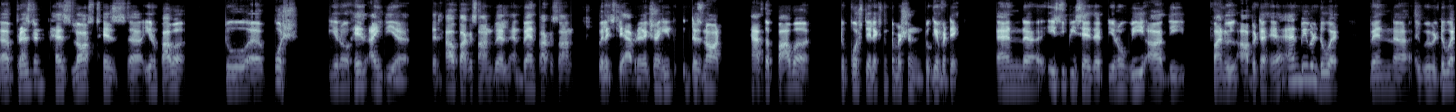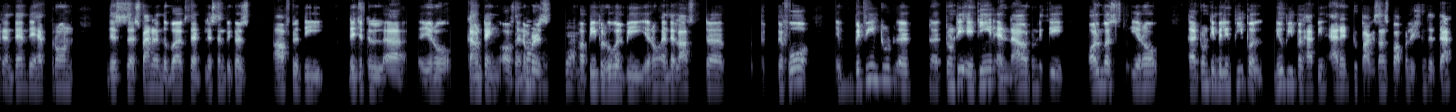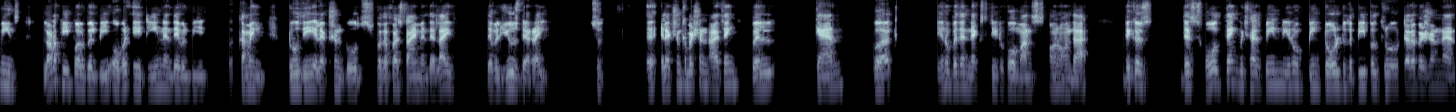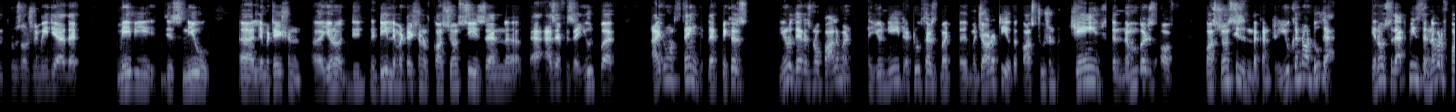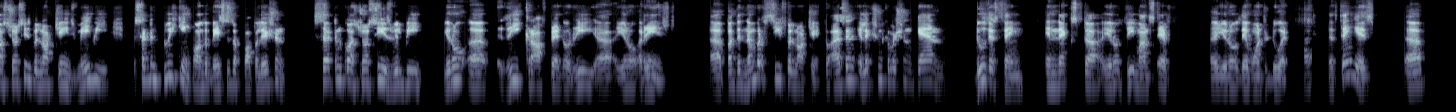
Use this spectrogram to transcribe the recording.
uh, President has lost his, uh, you know, power to uh, push, you know, his idea that how Pakistan will and when Pakistan will actually have an election. He does not have the power to push the Election Commission to give a date. And ECP says that you know we are the final arbiter here, and we will do it when uh, we will do it. And then they have thrown this uh, spanner in the works that listen, because after the digital, uh, you know, counting of the numbers yeah. of people who will be, you know, and the last before between two, 2018 and now 23, almost, you know, uh, 20 million people, new people have been added to Pakistan's population. That that means a lot of people will be over 18 and they will be coming to the election booths for the first time in their life. They will use their right. So election commission i think will can work you know within the next three to four months on on that. Because this whole thing which has been you know being told to the people through television and through social media that maybe this new uh, limitation uh, you know the delimitation of constituencies and uh, as if it's a huge work i don't think that because you know there is no parliament you need a two-thirds uh, majority of the constitution to change the numbers of constituencies in the country. You cannot do that you know so that means the number of constituencies will not change. Maybe certain tweaking on the basis of population certain constituencies will be you know uh, recrafted or re uh, you know arranged. Uh, but the number of seats will not change. So as an election commission can do this thing in next uh, you know 3 months if uh, you know they want to do it. The thing is uh,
